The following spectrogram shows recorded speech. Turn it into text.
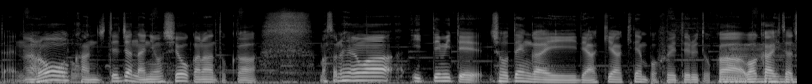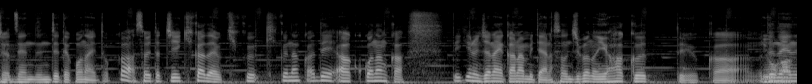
たいなのを感じてじゃあ何をしようかなとか、まあ、その辺は行ってみて商店街で空き空き店舗増えてるとか若い人たちが全然出てこないとかそういった地域課題を聞く聞く中であここなんかできるんじゃないかなみたいなその自分の余白というか全然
